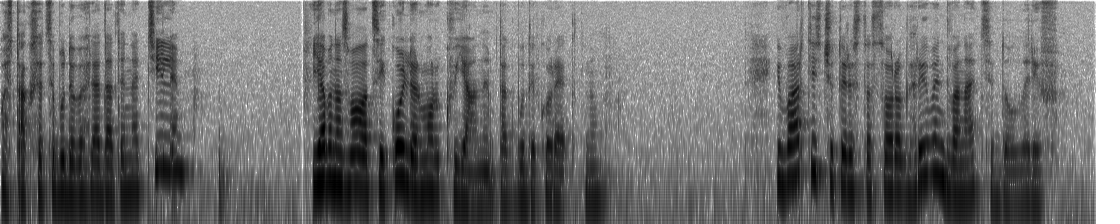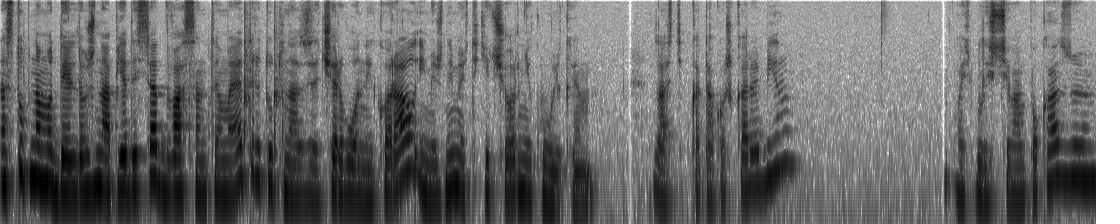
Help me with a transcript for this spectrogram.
Ось так все це буде виглядати на тілі. Я би назвала цей колір моркв'яним, так буде коректно. І вартість 440 гривень 12 доларів. Наступна модель довжина 52 см. Тут у нас червоний корал і між ними ось такі чорні кульки. Застібка також карабін. Ось ближче вам показую.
